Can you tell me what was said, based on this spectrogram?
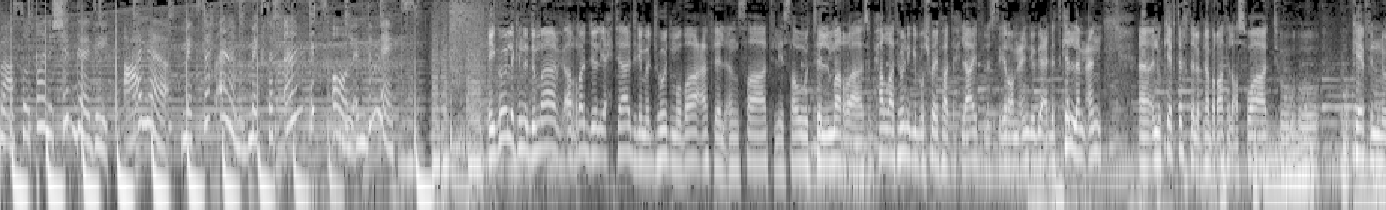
مع سلطان الشدادي على Mix FM Mix FM it's all in the mix. يقول لك إن دماغ الرجل يحتاج لمجهود مضاعف للإنصات لصوت المرأة، سبحان الله توني قبل شوي فاتح live في الإنستغرام عندي وقاعد أتكلم عن آه، إنه كيف تختلف نبرات الأصوات وكيف إنه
